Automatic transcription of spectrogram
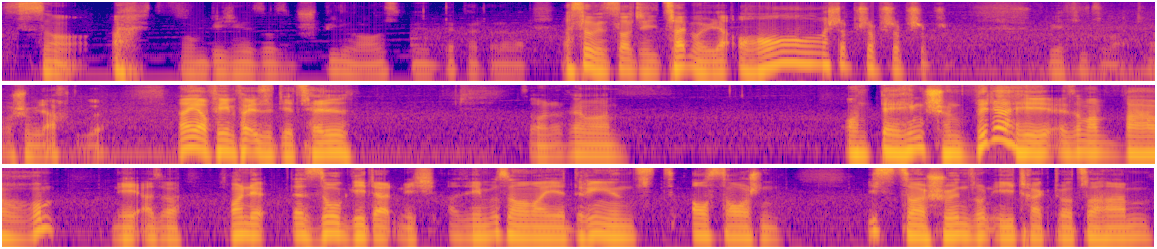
So. Ach, warum bin ich jetzt aus dem Spiel raus? Bin ich deppert oder was? Achso, jetzt sollte die Zeit mal wieder. Oh, stopp, stopp, stopp, stopp, stopp. Wieder viel zu weit. Auch schon wieder 8 Uhr. Naja, auf jeden Fall ist es jetzt hell. So, dann werden wir. Und der hängt schon wieder hier. Sag mal, warum? Nee, also, Freunde, das, so geht das nicht. Also, den müssen wir mal hier dringendst austauschen. Ist zwar schön, so einen E-Traktor zu haben,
